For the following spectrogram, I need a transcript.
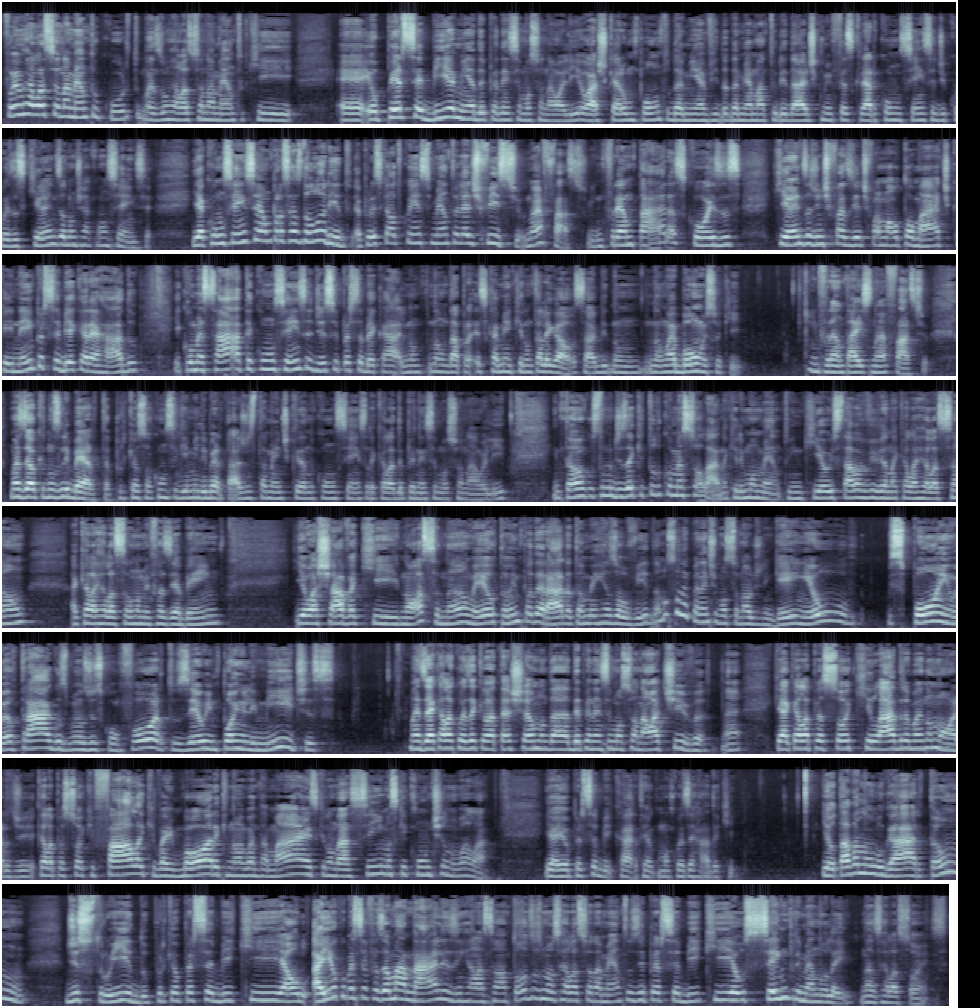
Foi um relacionamento curto, mas um relacionamento que é, eu percebi a minha dependência emocional ali. Eu acho que era um ponto da minha vida, da minha maturidade, que me fez criar consciência de coisas que antes eu não tinha consciência. E a consciência é um processo dolorido. É por isso que o autoconhecimento ele é difícil, não é fácil. Enfrentar as coisas que antes a gente fazia de forma automática e nem percebia que era errado, e começar a ter consciência disso e perceber, cara, não, não dá pra, esse caminho aqui não tá legal, sabe? Não, não é bom isso aqui. Enfrentar isso não é fácil, mas é o que nos liberta, porque eu só consegui me libertar justamente criando consciência daquela dependência emocional ali. Então eu costumo dizer que tudo começou lá, naquele momento em que eu estava vivendo aquela relação, aquela relação não me fazia bem, e eu achava que, nossa, não, eu tão empoderada, tão bem resolvida, eu não sou dependente emocional de ninguém, eu exponho, eu trago os meus desconfortos, eu imponho limites. Mas é aquela coisa que eu até chamo da dependência emocional ativa, né? Que é aquela pessoa que ladra, mas não morde. Aquela pessoa que fala, que vai embora, que não aguenta mais, que não dá assim, mas que continua lá. E aí eu percebi, cara, tem alguma coisa errada aqui. E eu tava num lugar tão destruído porque eu percebi que. Ao... Aí eu comecei a fazer uma análise em relação a todos os meus relacionamentos e percebi que eu sempre me anulei nas relações.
